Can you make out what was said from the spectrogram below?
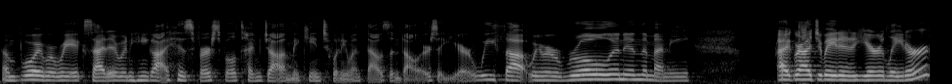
And boy, were we excited when he got his first full time job making $21,000 a year. We thought we were rolling in the money. I graduated a year later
